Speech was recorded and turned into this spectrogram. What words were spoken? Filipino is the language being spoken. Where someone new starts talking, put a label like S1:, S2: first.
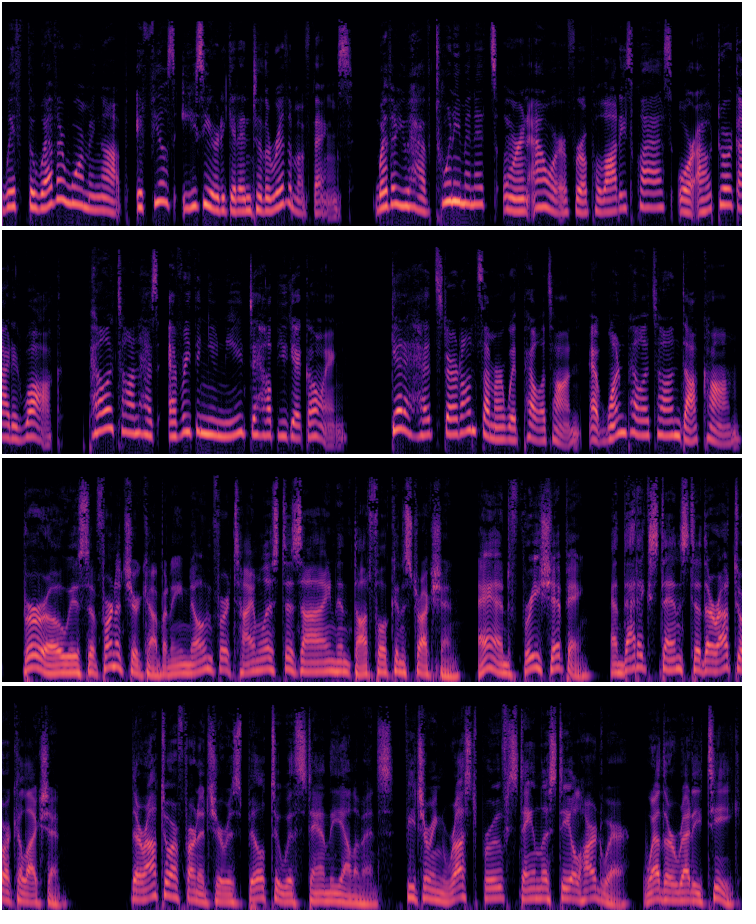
S1: With the weather warming up, it feels easier to get into the rhythm of things. Whether you have 20 minutes or an hour for a Pilates class or outdoor guided walk, Peloton has everything you need to help you get going. Get a head start on summer with Peloton at onepeloton.com.
S2: Burrow is a furniture company known for timeless design and thoughtful construction and free shipping, and that extends to their outdoor collection. Their outdoor furniture is built to withstand the elements, featuring rust-proof stainless steel hardware, weather-ready teak,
